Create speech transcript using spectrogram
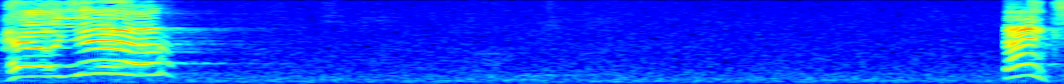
Hell yeah. Thanks.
